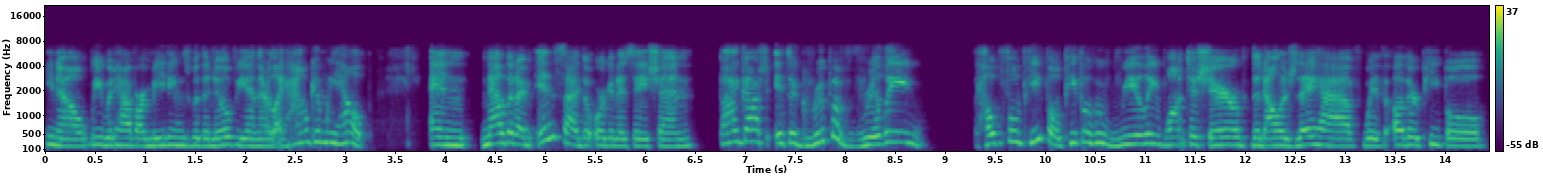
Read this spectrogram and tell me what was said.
You know, we would have our meetings with Innovia and they're like, how can we help? And now that I'm inside the organization, by gosh, it's a group of really helpful people, people who really want to share the knowledge they have with other people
